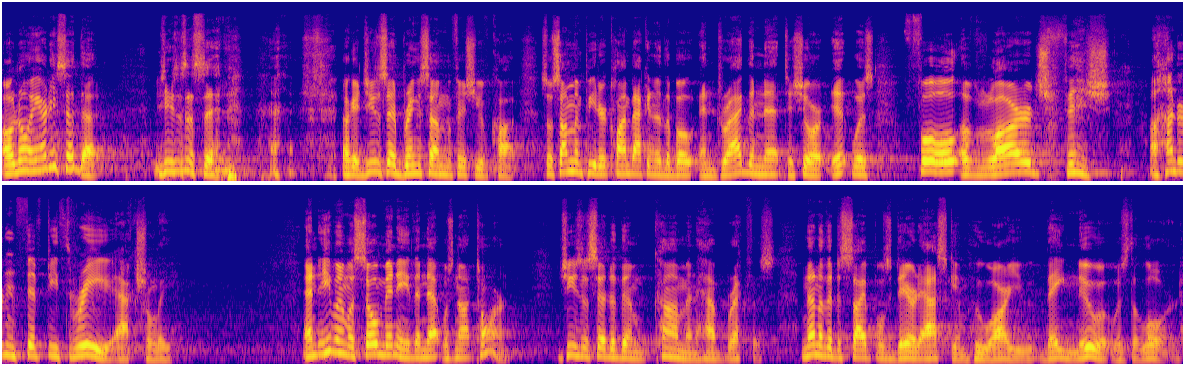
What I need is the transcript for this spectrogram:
Oh, no, he already said that. Jesus said, okay, Jesus said, Bring some fish you have caught. So Simon Peter climbed back into the boat and dragged the net to shore. It was full of large fish, 153 actually. And even with so many, the net was not torn. Jesus said to them, Come and have breakfast. None of the disciples dared ask him, Who are you? They knew it was the Lord.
